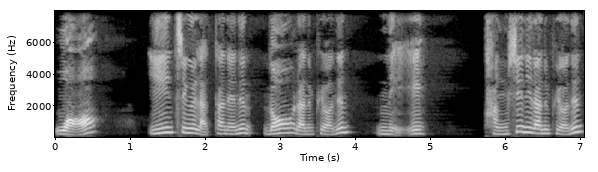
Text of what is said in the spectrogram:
워, 2인칭을 나타내는 너라는 표현은 니, 당신이라는 표현은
